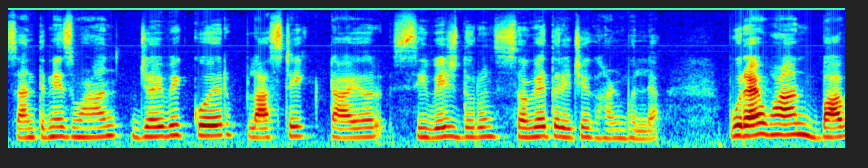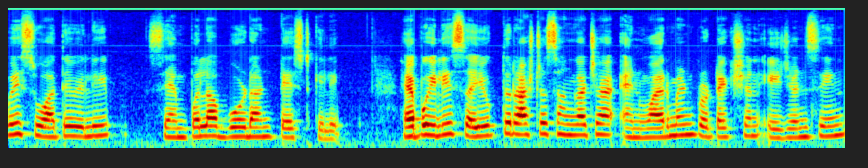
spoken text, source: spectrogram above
सांतिनेज व्हाळांत जैवीक कोयर प्लास्टीक टायर सिवेज धरून सगळे तरेची घाण भरल्या. पुराय व्हाळान बावीस सुवातेवेली सॅम्पलां बोर्डान टेस्ट केली. हे पयलीं संयुक्त राष्ट्र संघाच्या एन्व्हायरमेंट प्रोटेक्शन एजन्सीन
